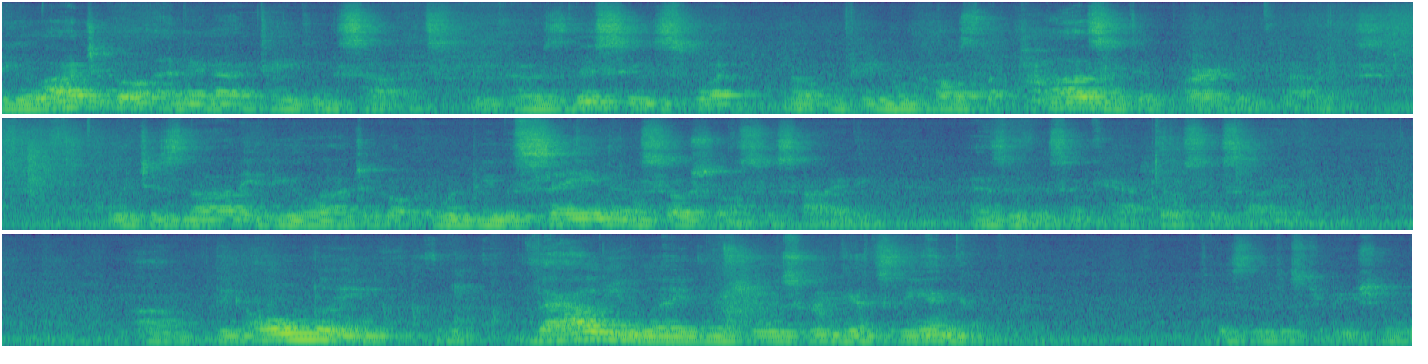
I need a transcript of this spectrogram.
ideological and they're not taking sides because this is what Milton Friedman calls the positive part of which is not ideological. It would be the same in a social society as it is in capitalist society. Um, the only value-laden issue is who gets the income, is the distribution of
